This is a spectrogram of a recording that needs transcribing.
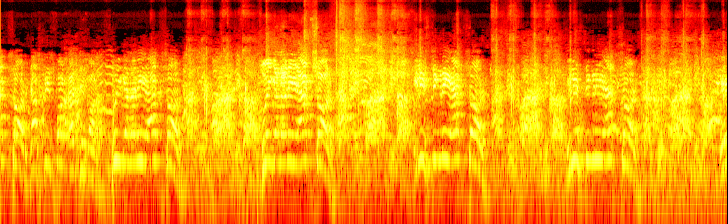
এক স্বর। জাস্টিস ফর আর্জিকর দুই গ্যালারি, এক স্বর। দুই গ্যালারি, এক স্বর। ইলিশ চিংড়ি এক স্বর। ইলিশ চিংড়ি এক স্বর। এই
